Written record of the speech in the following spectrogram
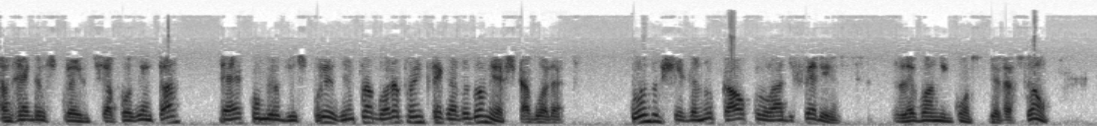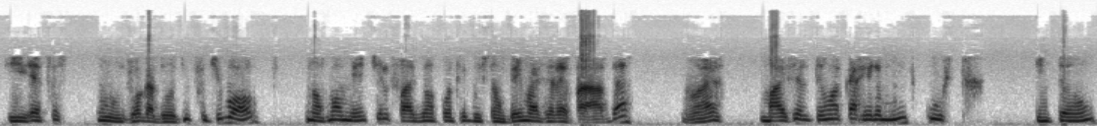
As regras para ele se aposentar é, como eu disse, por exemplo, agora para a empregada doméstica. Agora, quando chega no cálculo há diferença, levando em consideração que essas, um jogador de futebol normalmente ele faz uma contribuição bem mais elevada, não é? Mas ele tem uma carreira muito curta. Então,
